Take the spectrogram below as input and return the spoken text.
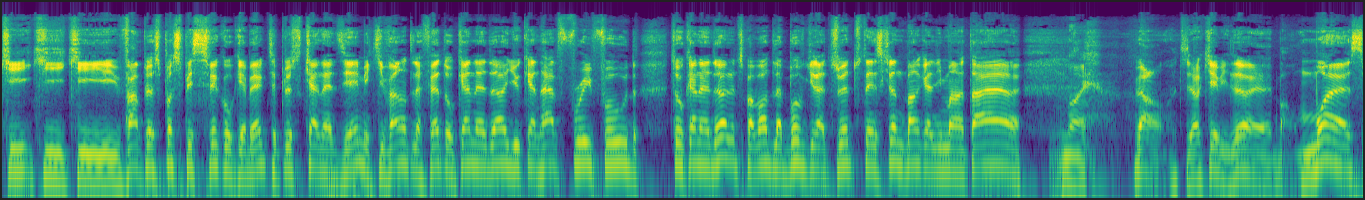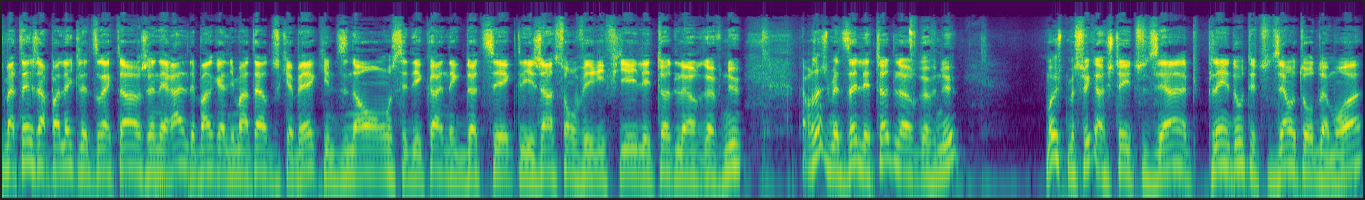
qui, qui, qui vendent plus pas spécifique au Québec, c'est plus canadien, mais qui vantent le fait au Canada, you can have free food. Tu sais, au Canada, là, tu peux avoir de la bouffe gratuite, tu t'inscris à une banque alimentaire. Ouais. Bon, tu dis, OK, mais là, euh, bon, moi, ce matin, j'en parlais avec le directeur général des banques alimentaires du Québec. Il me dit non, c'est des cas anecdotiques, les gens sont vérifiés, l'état de leurs revenus. Après ça, je me disais, l'état de leurs revenus, moi, je me souviens quand j'étais étudiant, puis plein d'autres étudiants autour de moi,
